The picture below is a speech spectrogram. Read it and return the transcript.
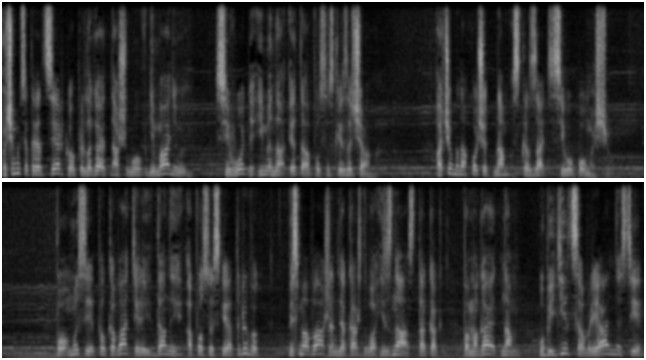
Почему Святая Церковь предлагает нашему вниманию сегодня именно это апостольское зачало? О чем она хочет нам сказать с его помощью? По мысли толкователей, данный апостольский отрывок весьма важен для каждого из нас, так как помогает нам убедиться в реальности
